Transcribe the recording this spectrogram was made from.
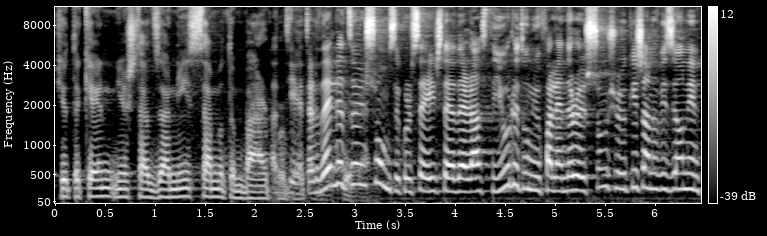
që të kenë një shtatzani sa më të mbarë për veten. Dhe lexojnë shumë, sikurse ishte edhe rasti i Julit, unë ju falenderoj shumë që ju kisha në vizionin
